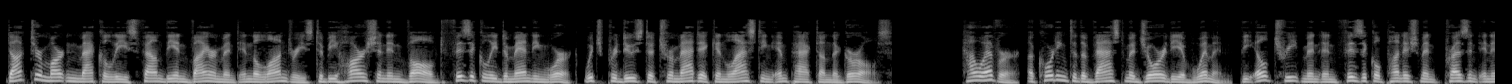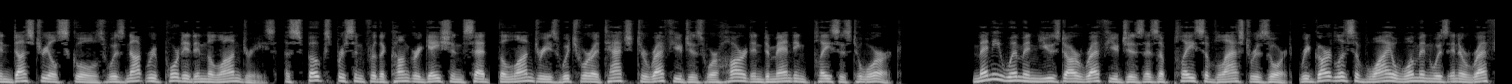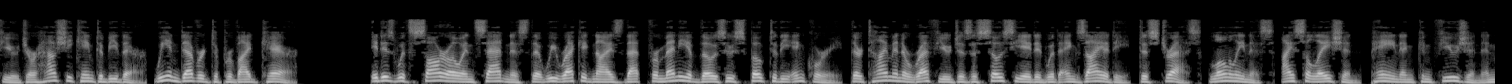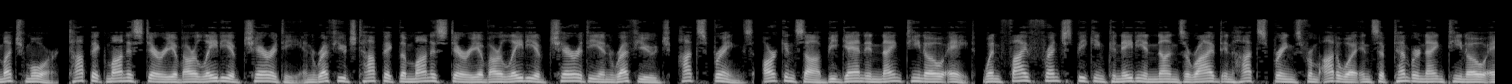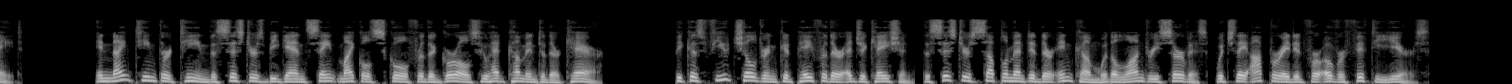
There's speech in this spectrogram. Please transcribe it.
Dr. Martin McAleese found the environment in the laundries to be harsh and involved physically demanding work, which produced a traumatic and lasting impact on the girls. However, according to the vast majority of women, the ill treatment and physical punishment present in industrial schools was not reported in the laundries. A spokesperson for the congregation said, the laundries which were attached to refuges were hard and demanding places to work. Many women used our refuges as a place of last resort, regardless of why a woman was in a refuge or how she came to be there, we endeavored to provide care. It is with sorrow and sadness that we recognize that, for many of those who spoke to the inquiry, their time in a refuge is associated with anxiety, distress, loneliness, isolation, pain and confusion and much more. Topic Monastery of Our Lady of Charity and Refuge Topic The Monastery of Our Lady of Charity and Refuge, Hot Springs, Arkansas began in 1908, when five French-speaking Canadian nuns arrived in Hot Springs from Ottawa in September 1908. In 1913 the sisters began St. Michael's School for the girls who had come into their care. Because few children could pay for their education, the sisters supplemented their income with a laundry service, which they operated for over 50 years.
